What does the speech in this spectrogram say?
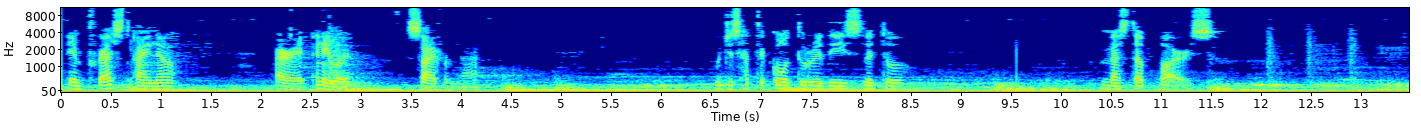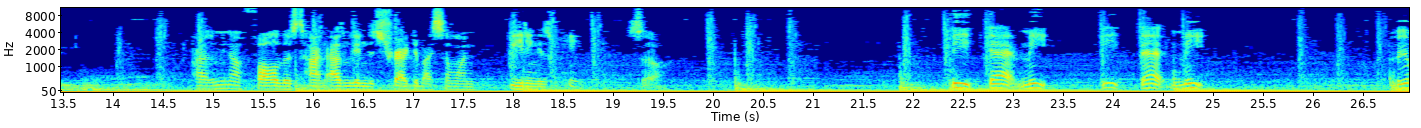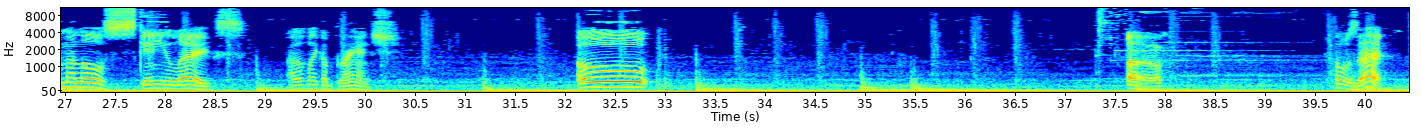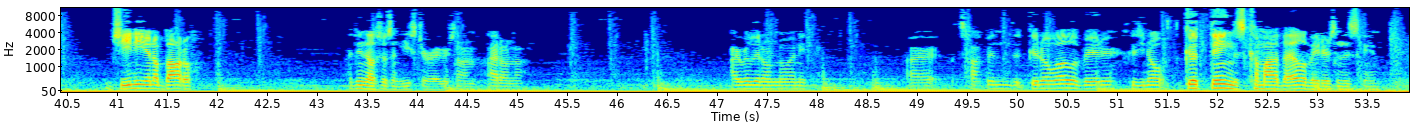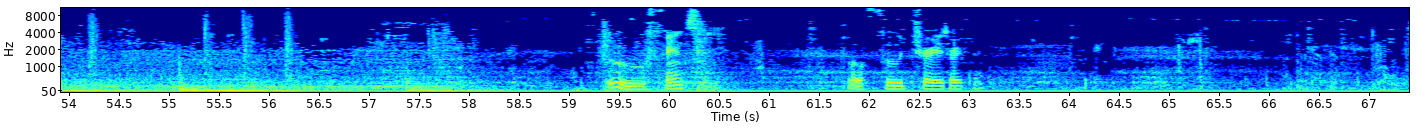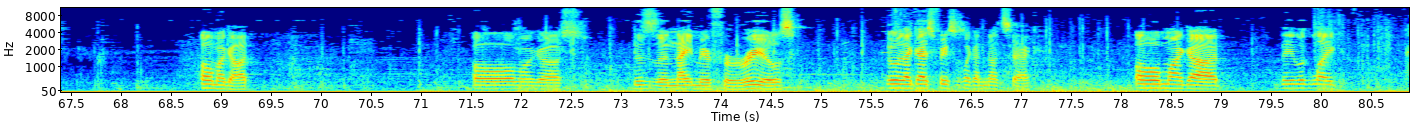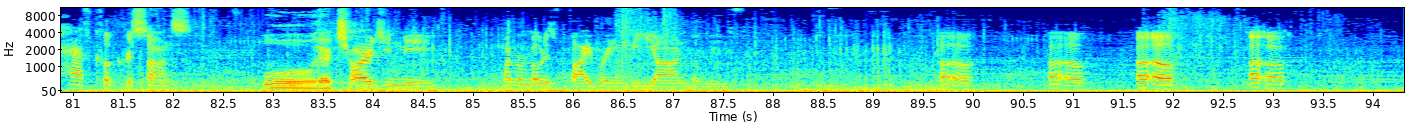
Impressed? I know. Alright, anyway, aside from that, we just have to go through these little messed up bars. Alright, let me not fall this time as I'm getting distracted by someone beating his meat. So. Beat that meat. Beat that meat. Look at my little skinny legs. I look like a branch. Oh! Uh-oh. What was that? Genie in a bottle. I think that was just an Easter egg or something. I don't know. I really don't know anything. Alright, let's hop in the good old elevator. Because, you know, good things come out of the elevators in this game. Ooh, fancy. Little food trays right there. Oh my god. Oh my gosh. This is a nightmare for reals. Oh, that guy's face looks like a nutsack. Oh my god. They look like half-cooked croissants. Ooh, they're charging me. My remote is vibrating beyond belief. Uh-oh. Uh-oh. Uh-oh. Uh-oh.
